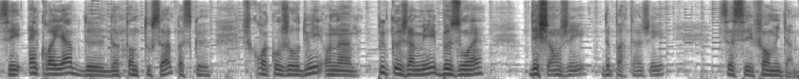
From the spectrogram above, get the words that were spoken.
C'est incroyable de- d'entendre tout ça parce que je crois qu'aujourd'hui, on a plus que jamais besoin d'échanger, de partager. Ça, c'est formidable.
